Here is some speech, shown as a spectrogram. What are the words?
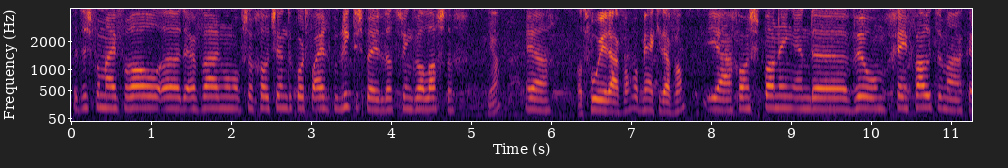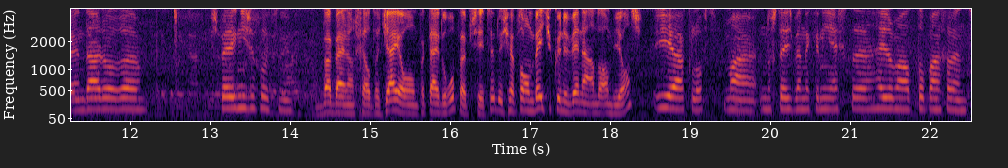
het is voor mij vooral eh, de ervaring om op zo'n groot centenkort voor eigen publiek te spelen. Dat vind ik wel lastig. Ja? Ja. Wat voel je daarvan? Wat merk je daarvan? Ja, gewoon spanning en de wil om geen fout te maken. En daardoor eh, speel ik niet zo goed nu. Waarbij dan geldt dat jij al een partij erop hebt zitten. Dus je hebt al een beetje kunnen wennen aan de ambiance. Ja, klopt. Maar nog steeds ben ik er niet echt eh, helemaal top aan gewend.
